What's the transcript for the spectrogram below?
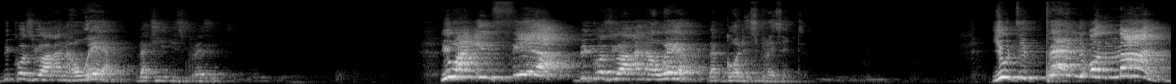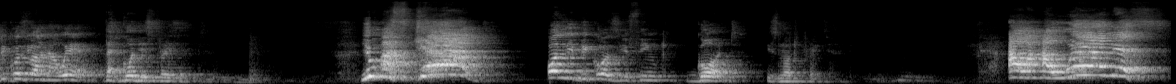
because you are unaware that He is present. You are in fear because you are unaware that God is present. You depend on man because you are unaware that God is present. You are scared only because you think God is not present. Our awareness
